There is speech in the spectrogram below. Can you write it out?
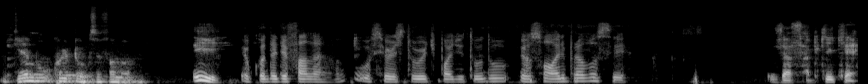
O que não cortou o que você falou? Ih, eu quando ele fala o senhor Stuart pode tudo, eu só olho para você já sabe o que, que é.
